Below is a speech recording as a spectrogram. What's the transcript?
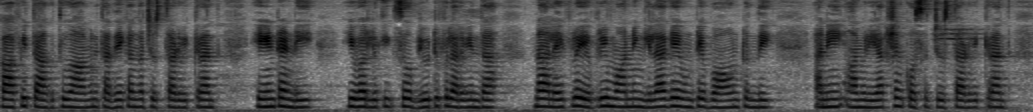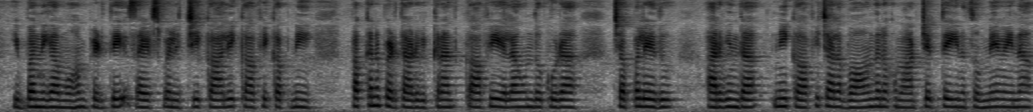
కాఫీ తాగుతూ ఆమెను తదేకంగా చూస్తాడు విక్రాంత్. ఏంటండి? Your looking so beautiful Aravinda. నా లైఫ్లో ఎవ్రీ మార్నింగ్ ఇలాగే ఉంటే బాగుంటుంది అని ఆమె రియాక్షన్ కోసం చూస్తాడు విక్రాంత్. ఇబ్బందిగా మొహం పెడితే సైడ్ స్మెల్ ఇచ్చి ఖాళీ కాఫీ కప్ని పక్కన పెడతాడు విక్రాంత్. కాఫీ ఎలా ఉందో కూడా చెప్పలేదు. అరవింద నీ కాఫీ చాలా బాగుందని ఒక మాట చెప్తే ఈయన సొమ్మేమైనా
